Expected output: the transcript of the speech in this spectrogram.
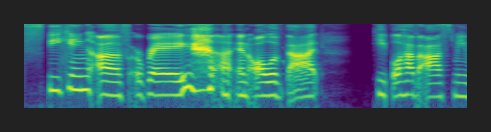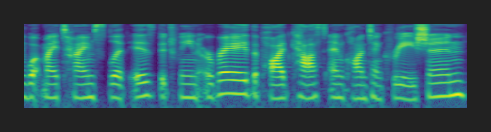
Speaking of Arrae and all of that, people have asked me what my time split is between Arrae, the podcast, and content creation.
